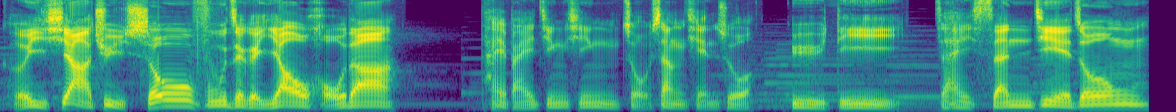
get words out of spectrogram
可以下去收服这个妖猴的啊？”太白金星走上前说：“玉帝，在三界中，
